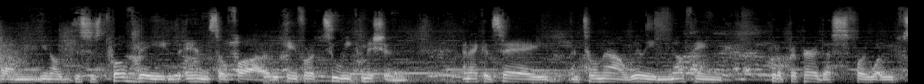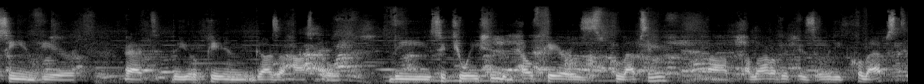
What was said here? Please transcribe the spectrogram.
Um, you know, this is 12 days in so far. We came for a two-week mission, and I can say until now, really nothing could have prepared us for what we've seen here at the European Gaza hospital. The situation, the healthcare is collapsing. Uh, a lot of it is already collapsed.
